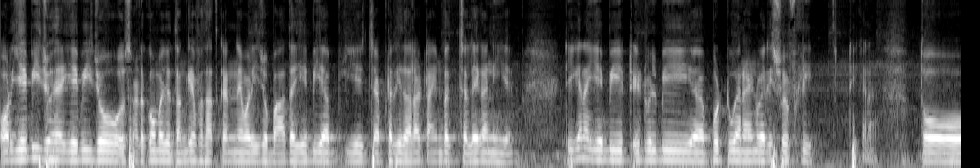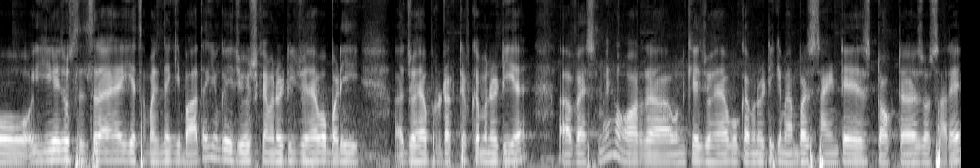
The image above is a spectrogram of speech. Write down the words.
और ये भी जो है, ये भी जो सड़कों में जो दंगे फसाद करने वाली जो बात है, ये भी अब ये चैप्टर ही ज़्यादा टाइम तक चलेगा नहीं है। ठीक है ना? ये भी it will be put to an end very swiftly ठीक है ना? तो ये जो सिलसिला है, ये समझने की बात है, क्योंकि जूश कम्युनिटी जो है, वो बड़ी जो है प्रोडक्टिव कम्युनिटी है वेस्ट में, और उनके जो है, वो कम्युनिटी के मेंबर्स साइंटिस्ट डॉक्टर्स और सारे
